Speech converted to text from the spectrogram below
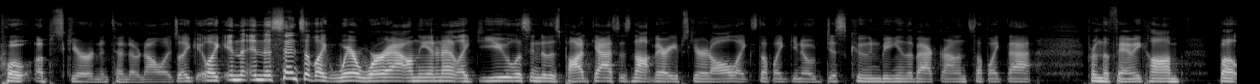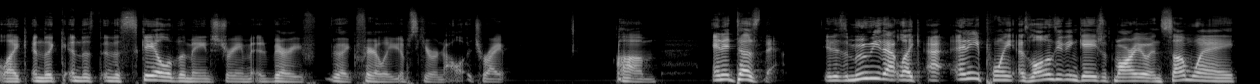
quote obscure Nintendo knowledge, like like in the in the sense of like where we're at on the internet. Like you listening to this podcast is not very obscure at all. Like stuff like you know Disk-kun being in the background and stuff like that from the Famicom. But like in the in the in the scale of the mainstream, it very like fairly obscure knowledge, right? Um, and it does that. It is a movie that like at any point, as long as you've engaged with Mario in some way,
